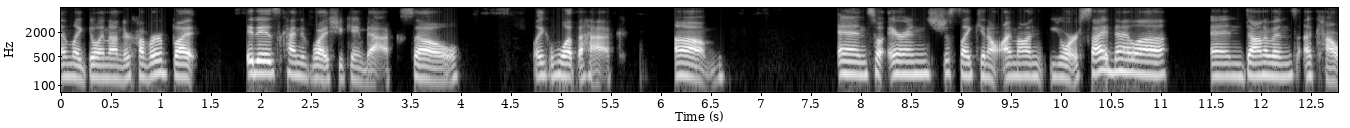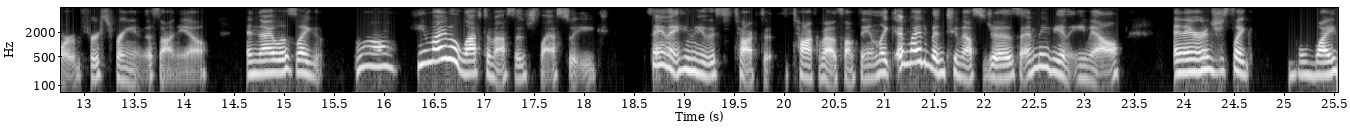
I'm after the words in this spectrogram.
and like going undercover, but it is kind of why she came back. So like what the heck? Um and so Aaron's just like, you know, I'm on your side, Nyla, and Donovan's a coward for springing this on you. And Nyla's like, well, he might have left a message last week saying that he needed to talk to talk about something. Like it might have been two messages and maybe an email. And Aaron's just like, well, why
